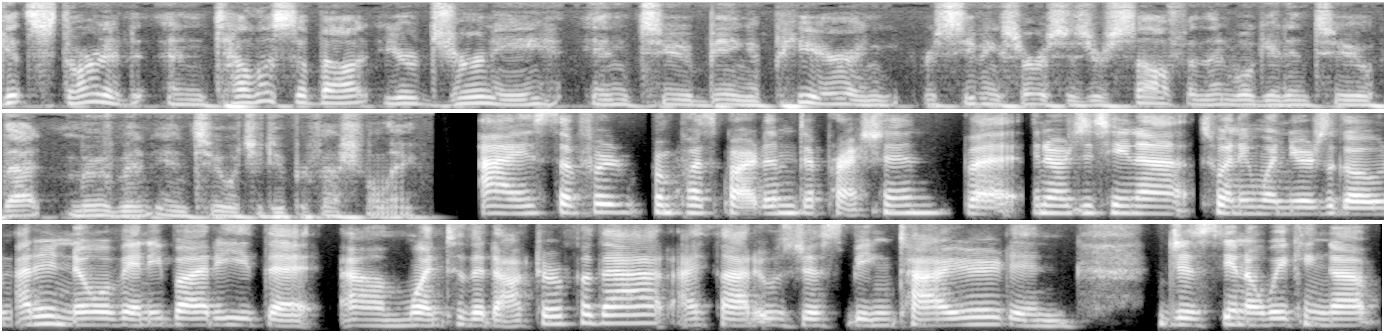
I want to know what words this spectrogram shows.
get started and tell us about your journey into being a peer and receiving services yourself yourself, and then we'll get into that movement into what you do professionally. I suffered from postpartum depression, but in Argentina 21 years ago, I didn't know of anybody that um, went to the doctor for that. I thought it was just being tired and just, you know, waking up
